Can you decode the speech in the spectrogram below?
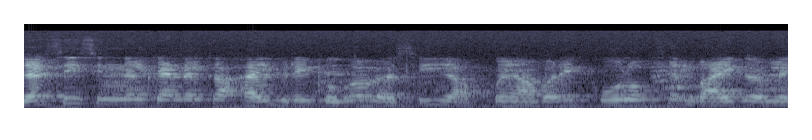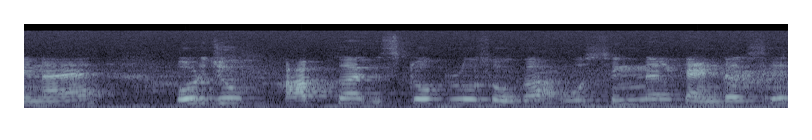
जैसे ही सिग्नल कैंडल का हाई ब्रेक होगा, वैसे ही आपको यहाँ पर एक कॉल ऑप्शन बाय कर लेना है। और जो आपका स्टॉप लॉस होगा, वो सिग्नल कैंडल से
